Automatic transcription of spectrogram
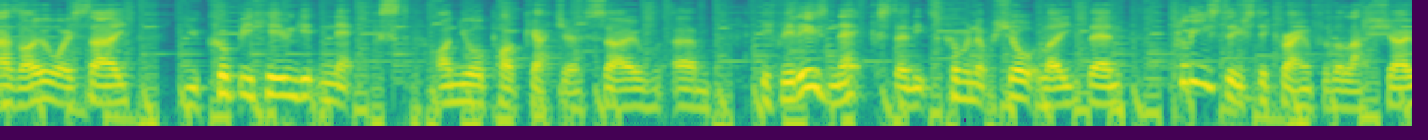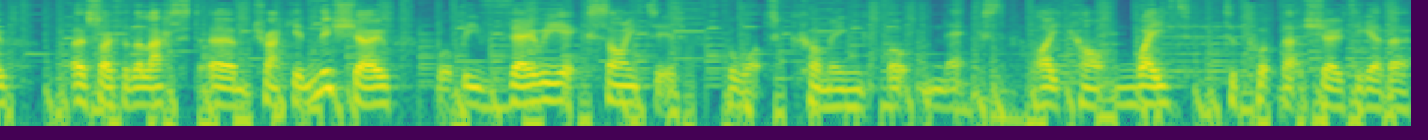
as I always say, you could be hearing it next on your podcatcher. So um, if it is next and it's coming up shortly, then please do stick around for the last show. Uh, sorry, for the last um, track in this show, but be very excited for what's coming up next. I can't wait to put that show together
